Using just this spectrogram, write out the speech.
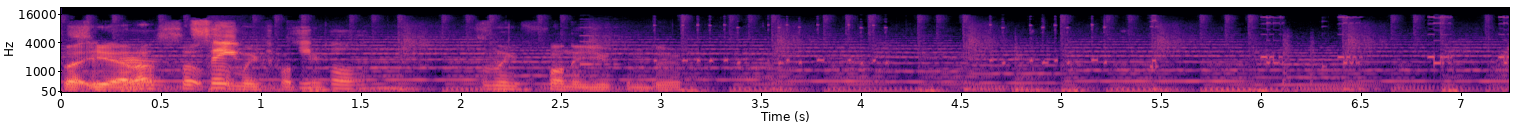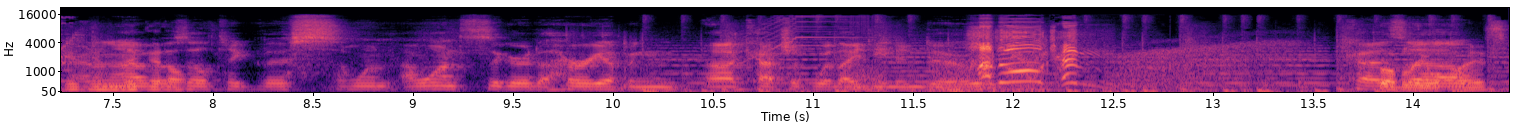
But yeah, that's, that's Save something funny. people. Something funny you can do. I don't know. good I'll take this. I want. I want Sigurd to hurry up and uh, catch up with Aideen and do. Because Probably uh, wise.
